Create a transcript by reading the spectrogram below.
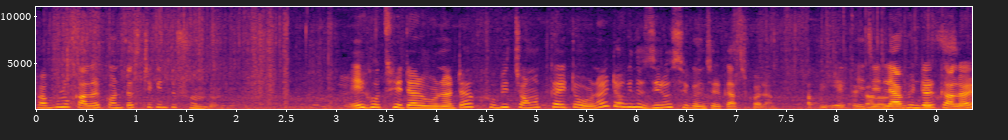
সবগুলো কালার কন্ট্রাস্টে কিন্তু সুন্দর। এই হচ্ছে এটার ওড়নাটা খুবই চমৎকার একটা ওড়না এটাও কিন্তু জিরো সিকোয়েন্সের কাজ করা। এই যে ল্যাভেন্ডার কালার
